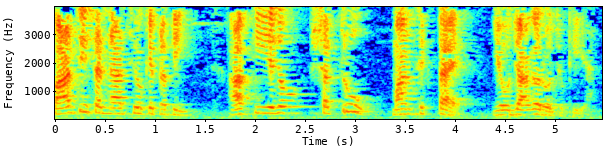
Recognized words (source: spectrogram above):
पारसी शरणार्थियों के प्रति आपकी ये जो शत्रु मानसिकता है ये उजागर हो चुकी है।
